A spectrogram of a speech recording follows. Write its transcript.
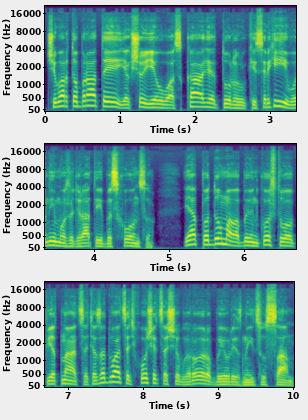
Чи варто брати, якщо є у вас каге, тургруки Сергії, вони можуть грати і без Хонсу. Я подумав, аби він коштував 15, а за 20 хочеться, щоб герой робив різницю сам.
